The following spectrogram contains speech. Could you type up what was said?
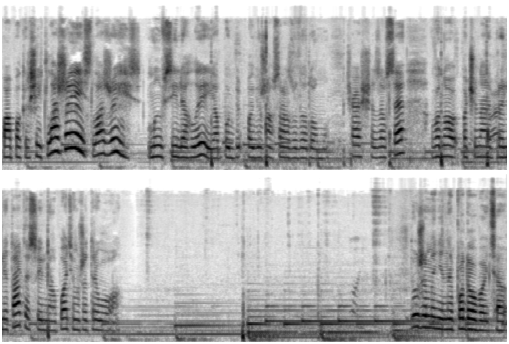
Папа кричить: Ложись, ложись. Ми всі лягли, я побі- побіжав зразу додому. Чаще за все воно починає прилітати сильно, а потім вже тривога. Дуже мені не подобається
